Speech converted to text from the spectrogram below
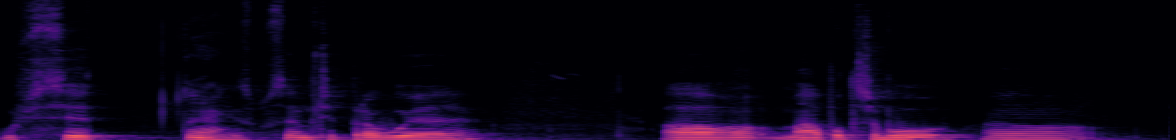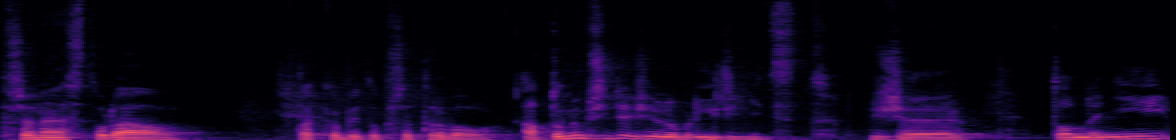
už si to nějakým způsobem připravuje a má potřebu přenést to dál, tak, aby to přetrvalo. A to mi přijde, že je dobrý říct, že to není,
